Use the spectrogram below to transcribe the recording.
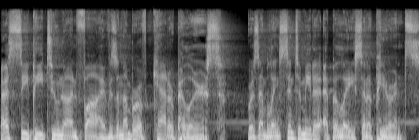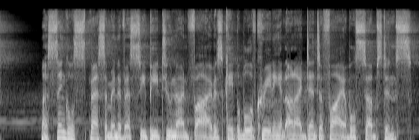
SCP-295 is a number of caterpillars, resembling Syntomeida epilais in appearance. A single specimen of SCP-295 is capable of creating an unidentifiable substance,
